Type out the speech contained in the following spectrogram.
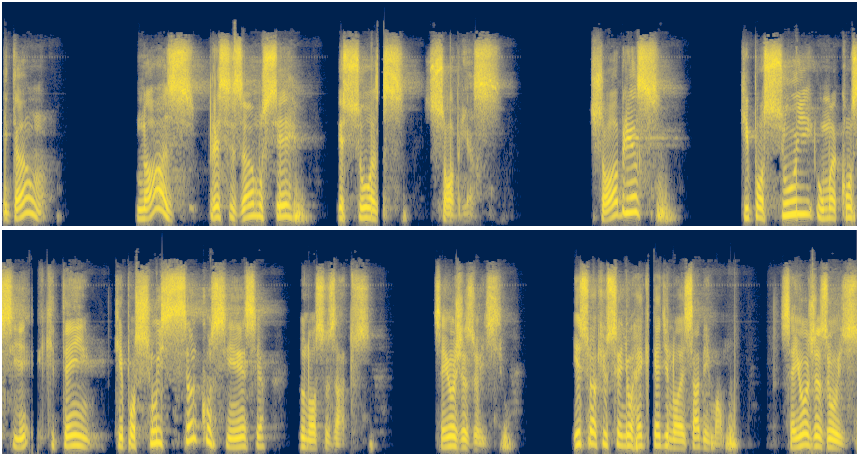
Então, nós precisamos ser pessoas sóbrias. Sóbrias que possui uma consciência, que tem, que possui sã consciência dos nossos atos. Senhor Jesus. Isso é o que o Senhor requer de nós, sabe, irmão? Senhor Jesus.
